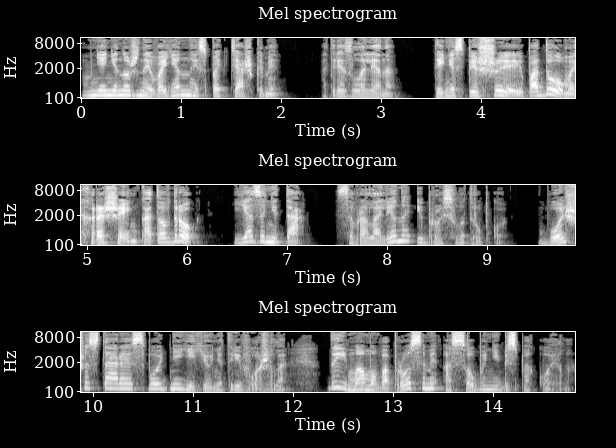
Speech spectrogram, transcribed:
«Мне не нужны военные с подтяжками», — отрезала Лена. «Ты не спеши, подумай хорошенько, а то вдруг...» «Я занята», — соврала Лена и бросила трубку. Больше старая сводня ее не тревожила, да и мама вопросами особо не беспокоила.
